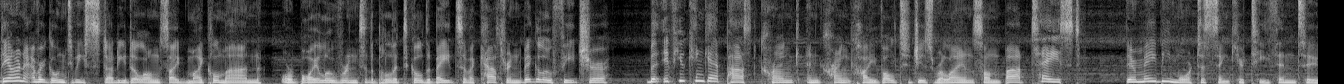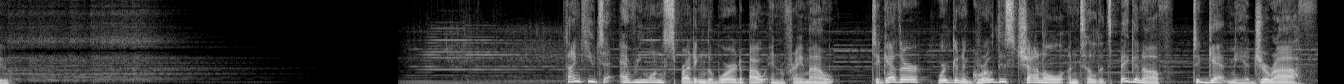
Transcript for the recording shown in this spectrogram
They aren't ever going to be studied alongside Michael Mann or boil over into the political debates of a Kathryn Bigelow feature, but if you can get past Crank and Crank High Voltage's reliance on bad taste, there may be more to sink your teeth into. Thank you to everyone spreading the word about InFrame Out. Together, we're gonna grow this channel until it's big enough to get me a giraffe.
